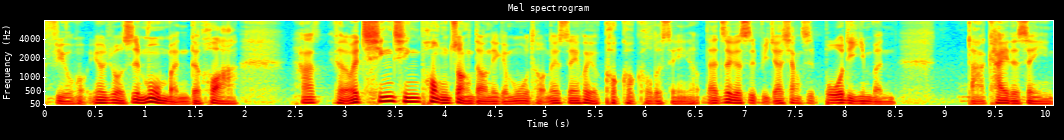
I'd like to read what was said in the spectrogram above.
feel。因为如果是木门的话，它可能会轻轻碰撞到那个木头，那个声音会有“扣扣扣”的声音。但这个是比较像是玻璃门打开的声音。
